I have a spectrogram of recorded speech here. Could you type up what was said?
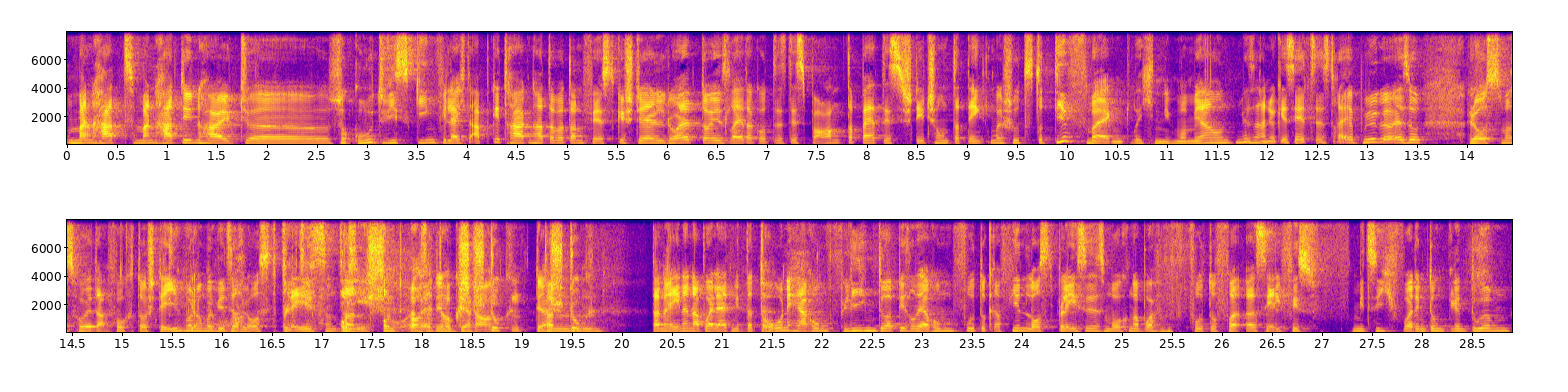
Man, hat, man hat ihn halt äh, so gut wie es ging vielleicht abgetragen, hat aber dann festgestellt, halt, da ist leider Gottes das Baum dabei, das steht schon unter Denkmalschutz, da dürfen wir eigentlich nicht mehr, mehr und wir sind ja gesetzestreue Bürger, also lassen wir es halt einfach da stehen. Irgendwann einmal wird es ein Lost Place und dann, Und außerdem der Stuck, der dann, Stuck. dann rennen ein paar Leute mit der Drohne herum, fliegen da ein bisschen herum, fotografieren Lost Places, machen ein paar Foto äh, Selfies mit sich vor dem dunklen Turm,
